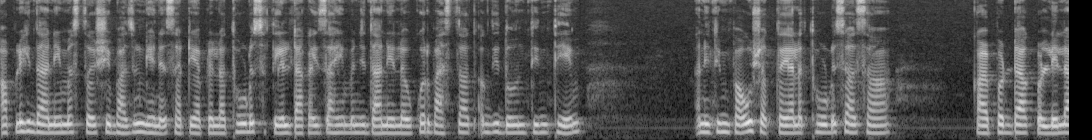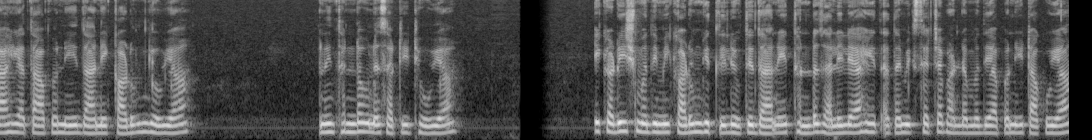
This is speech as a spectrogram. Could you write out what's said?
आपले ही दाणे मस्त असे भाजून घेण्यासाठी आपल्याला थोडंसं तेल टाकायचं आहे. म्हणजे दाणे लवकर भाजतात. अगदी दोन तीन थेंब. आणि तुम्ही पाहू शकता याला थोडंसं असा काळपट डाग पडलेला आहे. आता आपण हे दाणे काढून घेऊया. आणि थंड होण्यासाठी ठेवूया. एका डिशमध्ये मी काढून घेतलेले होते दाणे. थंड झालेले आहेत. आता मिक्सरच्या भांड्यामध्ये आपण ही टाकूया.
